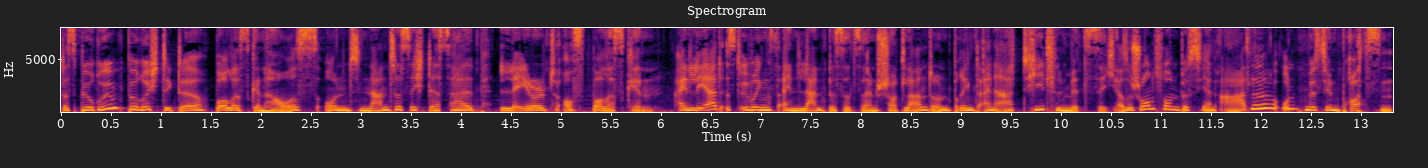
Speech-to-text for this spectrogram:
Das berühmt-berüchtigte Boleskine House und nannte sich deshalb Laird of Boleskine. Ein Laird ist übrigens ein Landbesitzer in Schottland und bringt eine Art Titel mit sich. Also schon so ein bisschen Adel und ein bisschen Brotzen.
